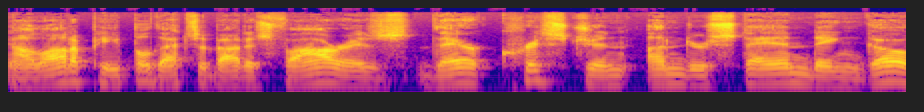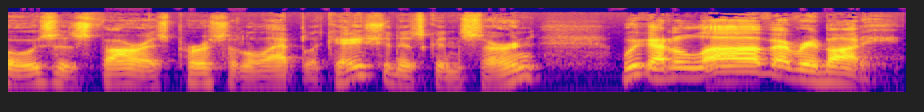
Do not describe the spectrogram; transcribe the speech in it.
Now, a lot of people, that's about as far as their Christian understanding goes, as far as personal application is concerned. We got to love everybody.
